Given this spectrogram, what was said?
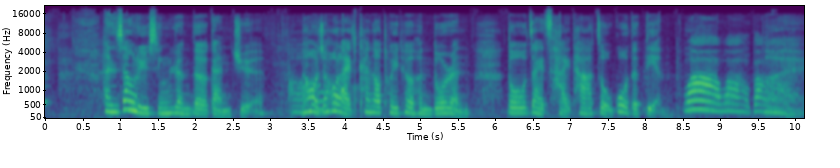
很像旅行人的感觉。然后我就后来看到推特，很多人都在踩他走过的点。哇哇，好棒！对，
